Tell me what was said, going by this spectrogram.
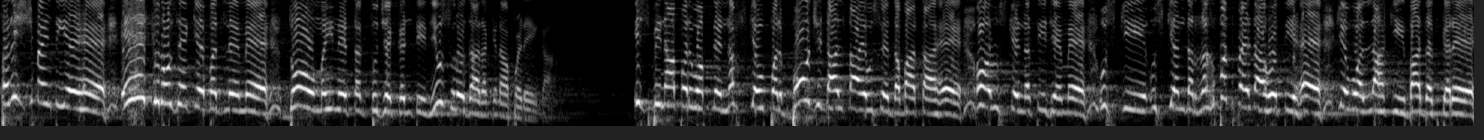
پنشمنٹ یہ ہے، ایک روزے کے بدلے میں دو مہینے تک تجھے کنٹینیوس روزہ رکھنا پڑے گا۔ اس بنا پر وہ اپنے نفس کے اوپر بوجھ ڈالتا ہے، اسے دباتا ہے اور اس کے نتیجے میں اس کی، اس کے اندر رغبت پیدا ہوتی ہے کہ وہ اللہ کی عبادت کرے۔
